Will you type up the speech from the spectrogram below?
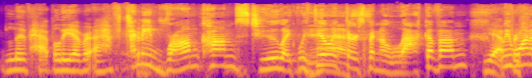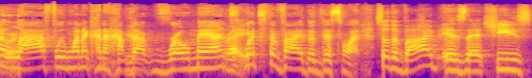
live happily ever after? I mean, rom coms too. Like, we feel like there's been a lack of them. Yeah, we want to sure. laugh. We want to kind of have that romance. Right. What's the vibe of this one? So the vibe is that she's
